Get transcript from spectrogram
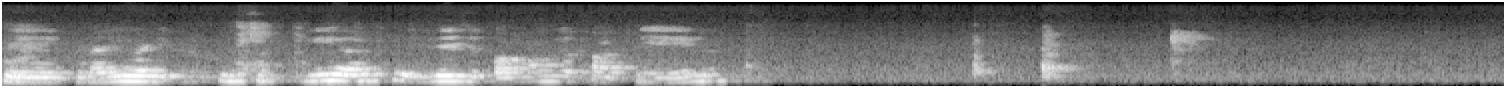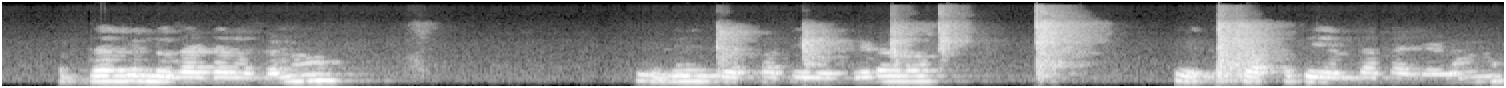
ਤੇ ਕੜਾਈ ਵਾਲੀ ਬਿਲਕੁਲ ਸੁੱਕੀ ਆ ਇਹਦੇ ਚ ਪਾਵਾਂਗੇ ਆਪਾਂ ਤੇਲ। ਅੱਧਾ ਕਿਲੋ ਸਾਡਾ ਲੱਗਣਾ। ਇਹਦੇ ਵਿੱਚ ਆਪਾਂ ਤੇਲ ਜਿਹੜਾ ਵਾ, ਇੱਕ ਕੱਪ ਤੇਲ ਦਾ ਪੈ ਜਾਣਾ ਉਹਨੂੰ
